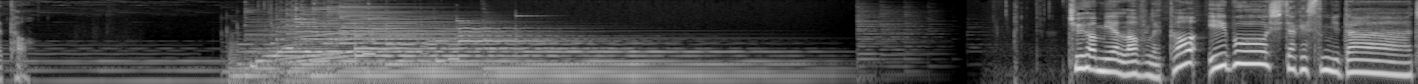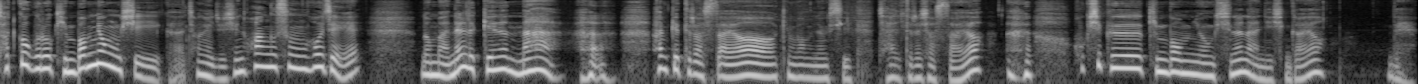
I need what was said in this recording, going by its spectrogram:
Letter. 주현미의 Letter 2부 시작했습니다. 첫 곡으로 김범용 씨가 청해주신 황승호제의 너만을 느끼는 나 함께 들었어요. 김범용 씨 잘 들으셨어요? 혹시 그 김범용 씨는 아니신가요? 네,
